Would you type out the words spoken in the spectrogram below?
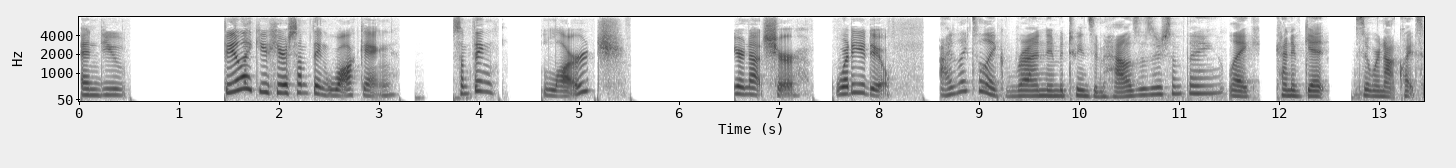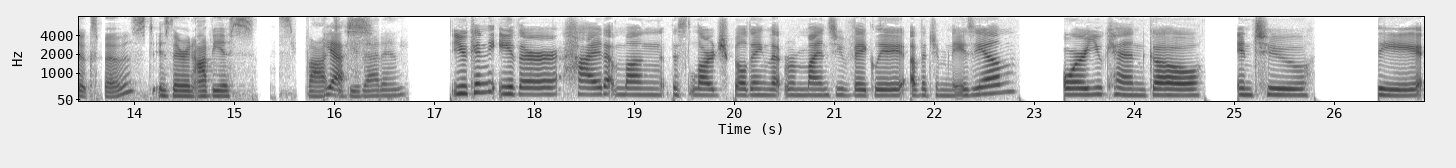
And you feel like you hear something walking, something large. You're not sure. What do you do? I'd like to like run in between some houses or something, like kind of get so we're not quite so exposed. Is there an obvious spot to do that in? You can either hide among this large building that reminds you vaguely of a gymnasium, or you can go into the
